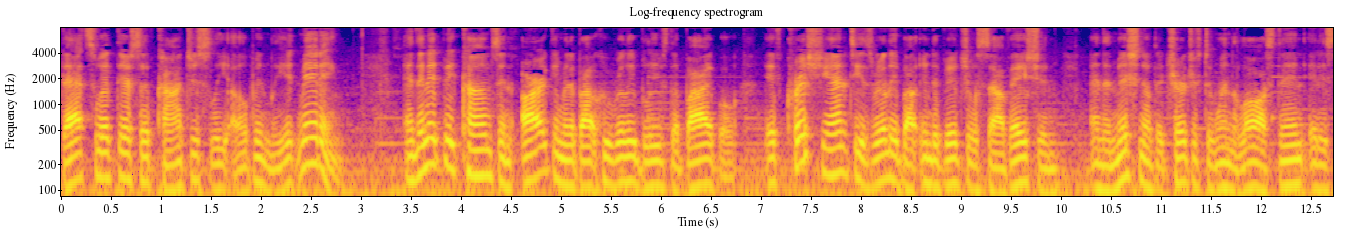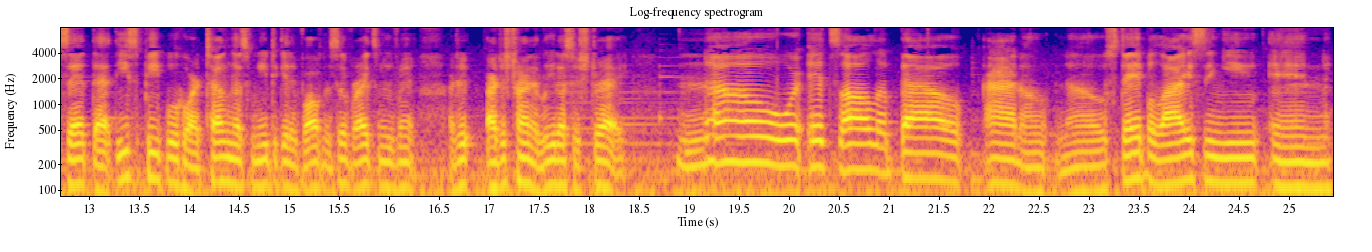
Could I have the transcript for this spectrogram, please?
That's what they're subconsciously openly admitting. And then it becomes an argument about who really believes the Bible. If Christianity is really about individual salvation, and the mission of the church is to win the lost, then it is said that these people who are telling us we need to get involved in the civil rights movement are just, are just trying to lead us astray. No, it's all about, I don't know, stabilizing you in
